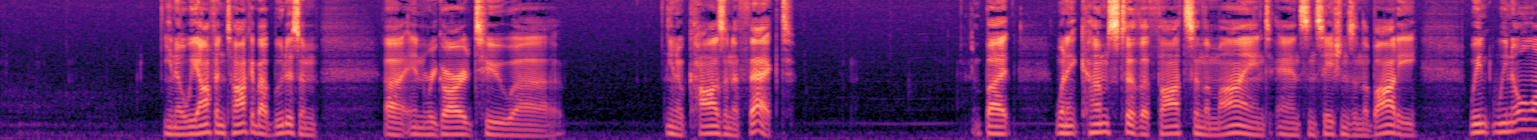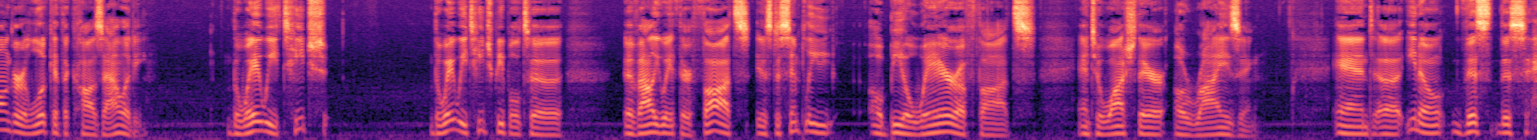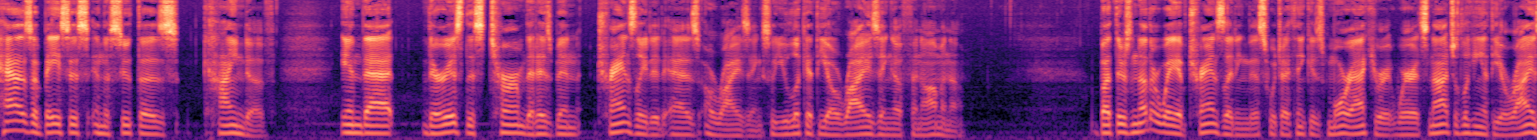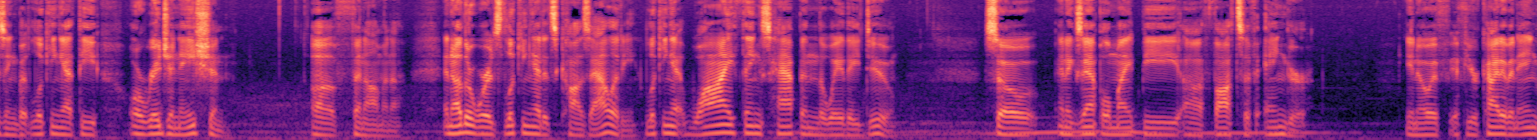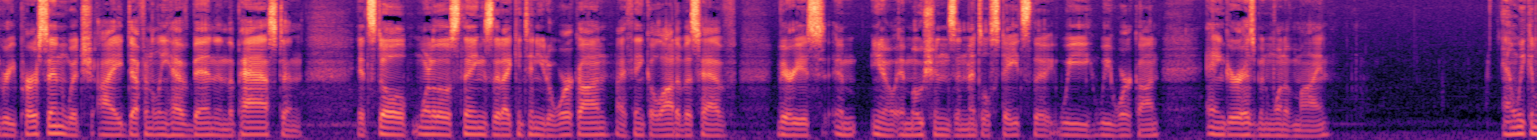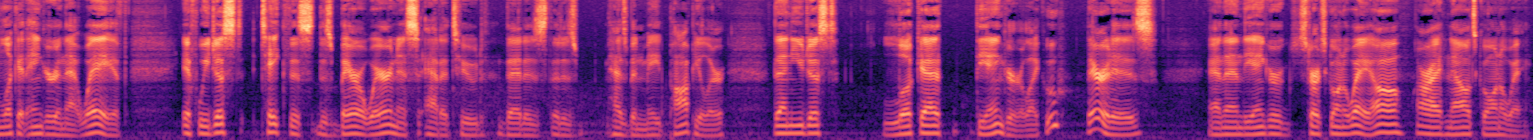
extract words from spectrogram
You know, we often talk about Buddhism uh, in regard to uh, you know cause and effect. But when it comes to the thoughts in the mind and sensations in the body, we we no longer look at the causality. The way we teach the way we teach people to evaluate their thoughts is to simply uh, be aware of thoughts and to watch their arising. And uh, you know this this has a basis in the suttas, kind of in that there is this term that has been translated as arising. So you look at the arising of phenomena. But there's another way of translating this, which I think is more accurate, where it's not just looking at the arising, but looking at the origination of phenomena. In other words, looking at its causality, looking at why things happen the way they do. So, an example might be uh, thoughts of anger you know, if, if you're kind of an angry person, which I definitely have been in the past, and it's still one of those things that I continue to work on. I think a lot of us have various, you know, emotions and mental states that we, we work on. Anger has been one of mine. And we can look at anger in that way. If if we just take this this bare awareness attitude that is that is has been made popular, then you just look at the anger like, ooh, there it is and then the anger starts going away. Oh, all right, now it's going away.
